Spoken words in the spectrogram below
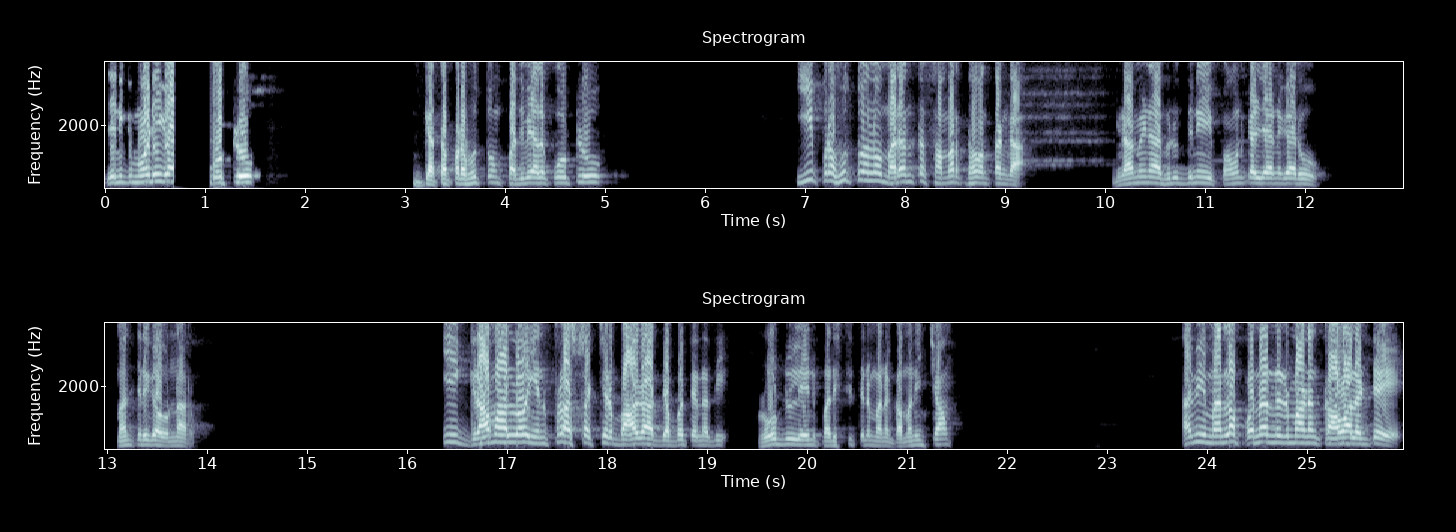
దీనికి మోడీ గారు కోట్లు గత ప్రభుత్వం పదివేల కోట్లు. ఈ ప్రభుత్వంలో మరింత సమర్థవంతంగా గ్రామీణ అభివృద్ధిని పవన్ కళ్యాణ్ గారు మంత్రిగా ఉన్నారు. ఈ గ్రామాల్లో ఇన్ఫ్రాస్ట్రక్చర్ బాగా దెబ్బతిన్నది. రోడ్లు లేని పరిస్థితిని మనం గమనించాం. అవి మరలా పునర్నిర్మాణం కావాలంటే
